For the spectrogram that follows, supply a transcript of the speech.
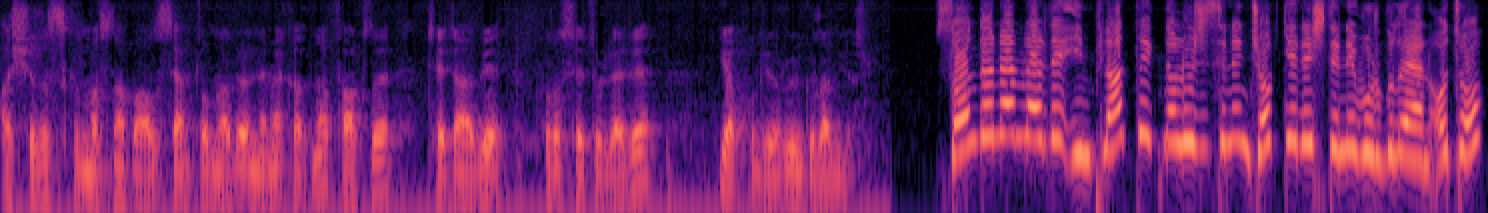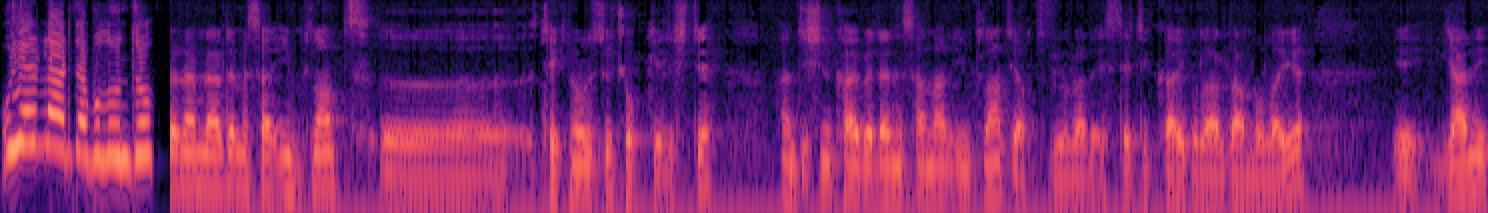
aşırı sıkılmasına bağlı semptomları önlemek adına farklı tedavi prosedürleri yapılıyor, uygulanıyor. Son dönemlerde implant teknolojisinin çok geliştiğini vurgulayan Oto, uyarılarda bulundu. dönemlerde mesela implant e, teknolojisi çok gelişti. Hani dişini kaybeden insanlar implant yaptırıyorlar estetik kaygılardan dolayı. E, yani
